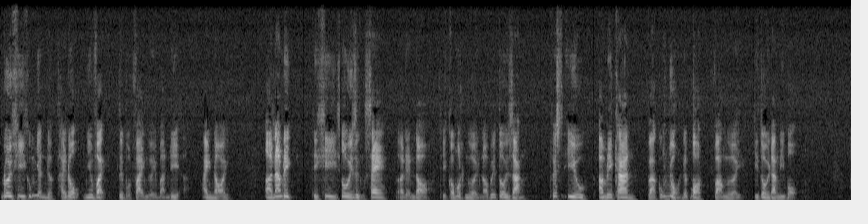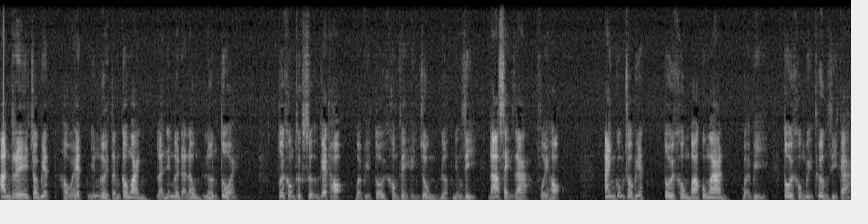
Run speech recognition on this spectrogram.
đôi khi cũng nhận được thái độ như vậy từ một vài người bản địa. Anh nói, ở Nam Định thì khi tôi dừng xe ở đèn đỏ thì có một người nói với tôi rằng First You American và cũng nhổ nước bọt vào người khi tôi đang đi bộ. Andre cho biết hầu hết những người tấn công anh là những người đàn ông lớn tuổi. tôi không thực sự ghét họ bởi vì tôi không thể hình dung được những gì đã xảy ra với họ. Anh cũng cho biết tôi không báo công an bởi vì tôi không bị thương gì cả.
